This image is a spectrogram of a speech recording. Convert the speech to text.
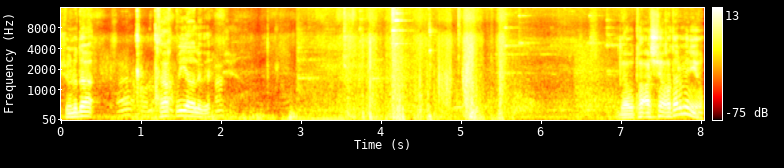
Şunu da Ha, takviye alıver. Ya o ta aşağı kadar mı iniyor?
